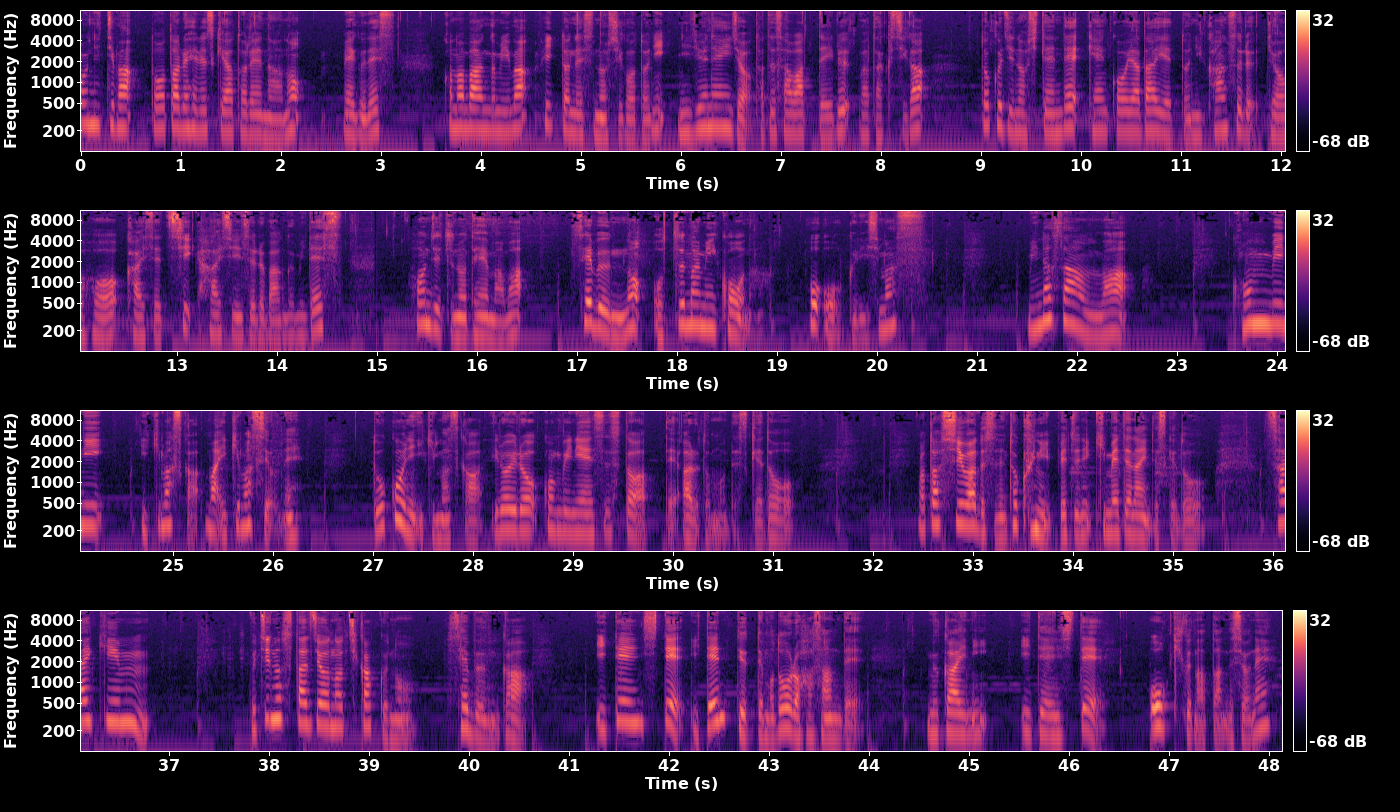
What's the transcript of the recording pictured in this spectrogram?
こんにちは。トータルヘルスケアトレーナーのメグです。この番組はフィットネスの仕事に20年以上携わっている私が独自の視点で健康やダイエットに関する情報を解説し配信する番組です。本日のテーマはセブンのおつまみコーナーをお送りします。皆さんはコンビニ行きますか？まあ行きますよね。どこに行きますか？いろいろコンビニエンスストアってあると思うんですけど私はですね特に別に決めてないんですけど最近うちのスタジオの近くのセブンが移転して移転って言っても道路挟んで向かいに移転して大きくなったんですよね。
